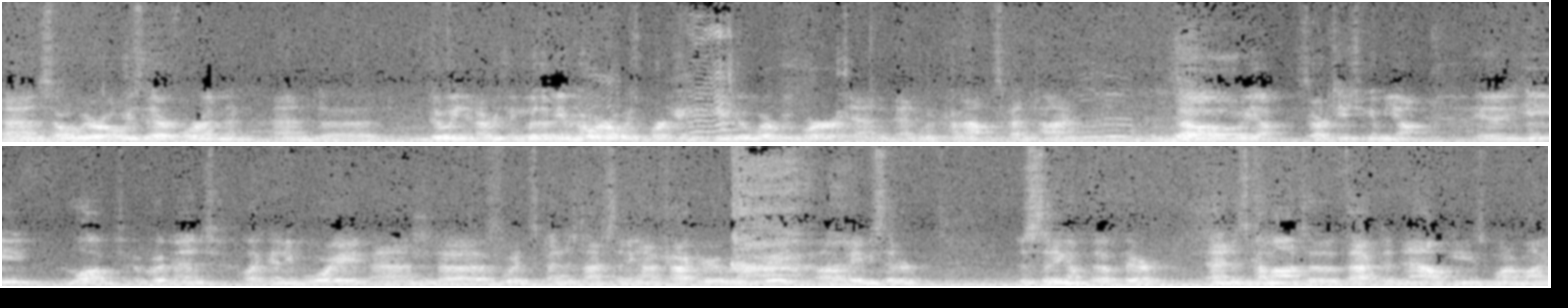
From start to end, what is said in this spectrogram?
and so we were always there for him and and. Uh, doing everything with him. Even though we were always working, he knew where we were and, and would come out and spend time. So, yeah, started teaching him young. He loved equipment like any boy and uh, would spend his time sitting on a tractor. He Was a great uh, babysitter, just sitting up, up there. And it's come on to the fact that now he's one of my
